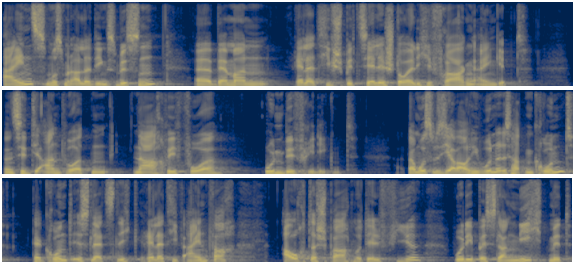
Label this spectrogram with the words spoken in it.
Eins muss man allerdings wissen, äh, wenn man relativ spezielle steuerliche Fragen eingibt, dann sind die Antworten nach wie vor unbefriedigend. Da muss man sich aber auch nicht wundern, es hat einen Grund. Der Grund ist letztlich relativ einfach. Auch das Sprachmodell 4 wurde bislang nicht mit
